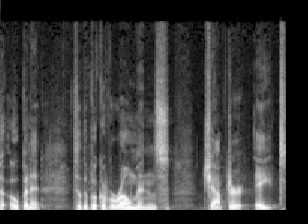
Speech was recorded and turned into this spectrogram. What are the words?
to open it to the book of Romans, chapter 8.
